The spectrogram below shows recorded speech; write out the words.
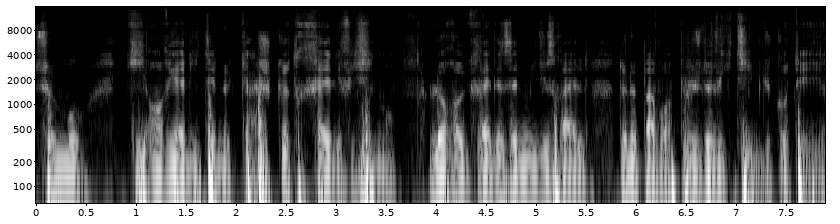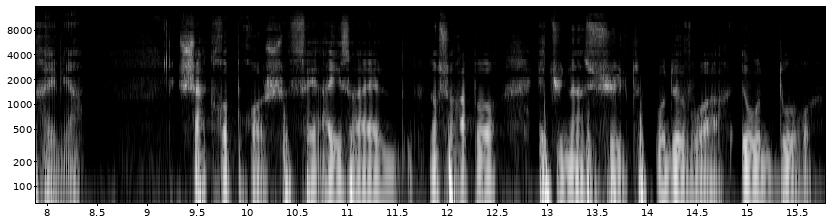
ce mot qui en réalité ne cache que très difficilement le regret des ennemis d'Israël de ne pas avoir plus de victimes du côté israélien. Chaque reproche fait à Israël dans ce rapport est une insulte au devoir et au droit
